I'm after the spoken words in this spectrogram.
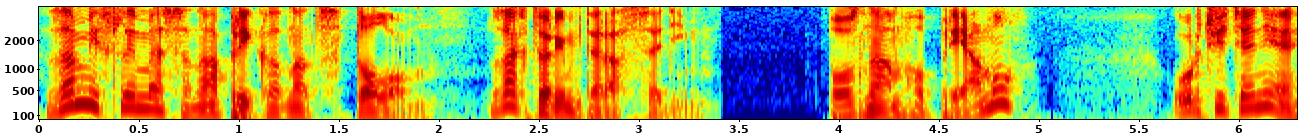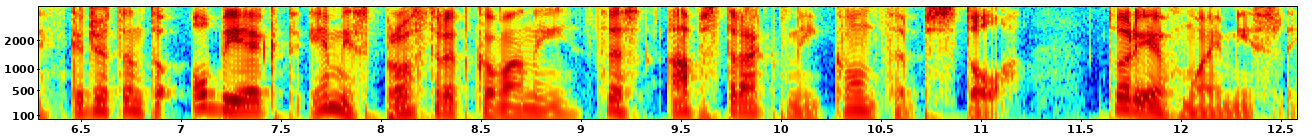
Zamyslíme sa napríklad nad stolom, za ktorým teraz sedím. Poznám ho priamo? Určite nie, keďže tento objekt je mi sprostredkovaný cez abstraktný koncept stola, ktorý je v mojej mysli.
